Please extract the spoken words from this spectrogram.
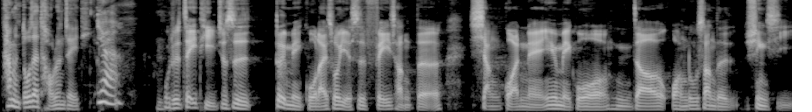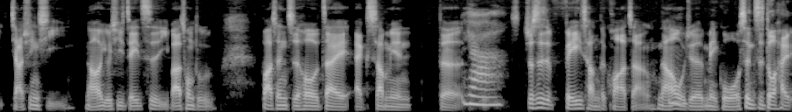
他们都在讨论这一题。Yeah，我觉得这一题就是。对美国来说也是非常的相关呢，因为美国你知道网络上的讯息、假讯息，然后尤其这一次以巴冲突发生之后，在 X 上面的，呀，就是非常的夸张。然后我觉得美国甚至都还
